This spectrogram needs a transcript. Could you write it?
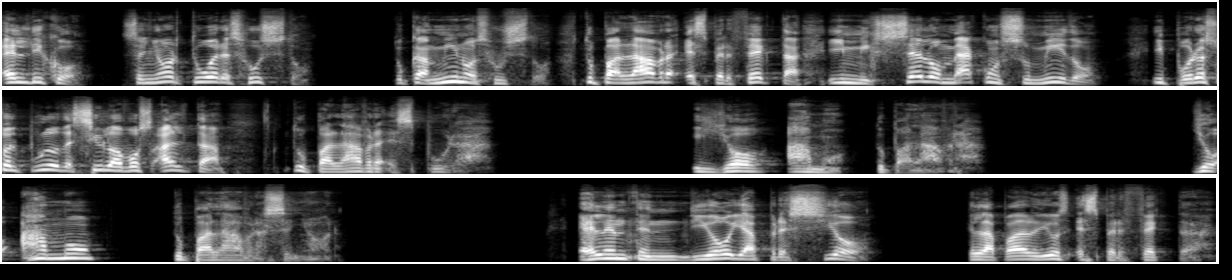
él, dijo, Señor, tú eres justo, tu camino es justo, tu palabra es perfecta y mi celo me ha consumido. Y por eso él pudo decirlo a voz alta, tu palabra es pura. Y yo amo tu palabra. Yo amo tu palabra, Señor. Él entendió y apreció que la palabra de Dios es perfecta.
